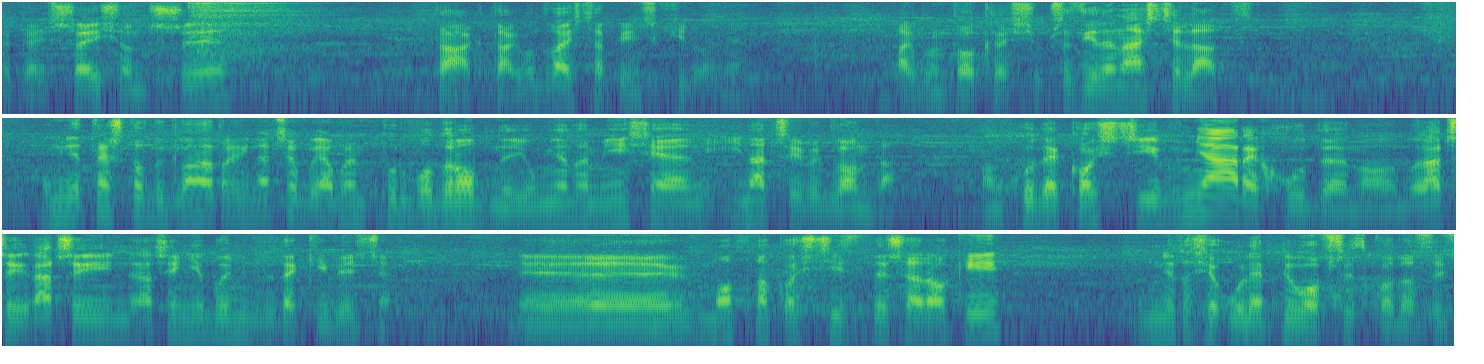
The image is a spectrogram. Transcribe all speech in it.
jakaś 63, tak, tak, no 25 kg, nie? Tak bym to określił. Przez 11 lat. U mnie też to wygląda trochę inaczej, bo ja byłem turbodrobny i u mnie ten mięsień inaczej wygląda. Mam chude kości, w miarę chude, no. Raczej, raczej, raczej nie byłem nigdy taki, wiecie, yy, mocno kościsty, szeroki. U mnie to się ulepiło wszystko dosyć,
